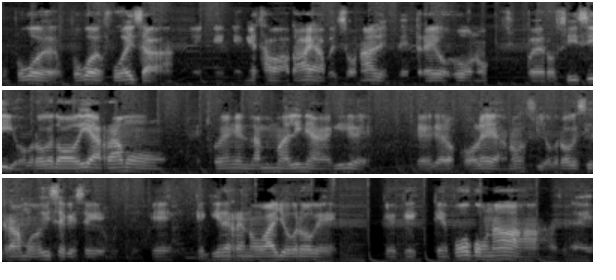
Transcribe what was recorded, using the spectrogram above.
un poco de, un poco de fuerza en, esta batalla personal de tres o dos, ¿no? Pero sí, sí, yo creo que todavía Ramos, estoy en la misma línea aquí que, que, los colegas, ¿no? Si yo creo que si Ramos dice que, se, que, quiere renovar, yo creo que, que, poco o nada eh,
